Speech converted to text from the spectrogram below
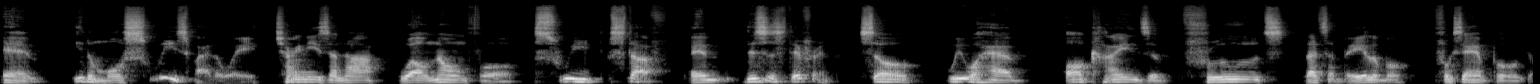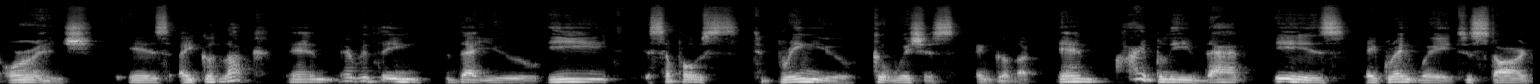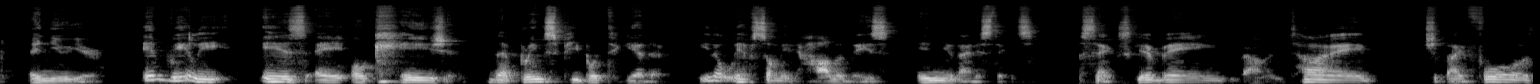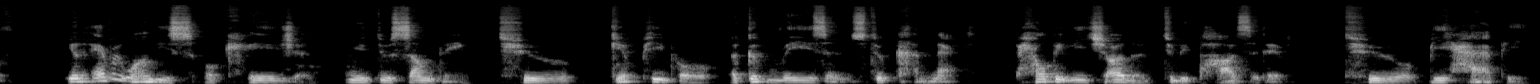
and, know, more sweets, by the way. Chinese are not well known for sweet stuff. And this is different. So we will have all kinds of fruits that's available. For example, the orange is a good luck and everything that you eat is supposed to bring you good wishes and good luck. And I believe that is a great way to start a new year. It really is a occasion that brings people together. You know, we have so many holidays in the United States. Thanksgiving, Valentine, July 4th. You know, every one of these occasions, you do something to give people a good reasons to connect, helping each other to be positive, to be happy.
